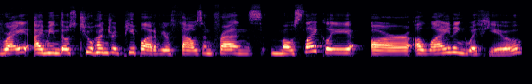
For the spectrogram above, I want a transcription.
Right? I mean, those 200 people out of your 1,000 friends most likely are aligning with you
